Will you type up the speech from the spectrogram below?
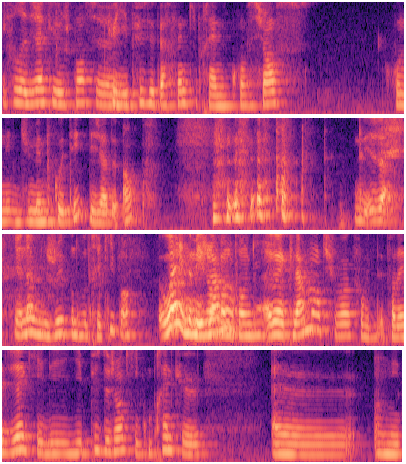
Il faudrait déjà que je pense. euh, Qu'il y ait plus de personnes qui prennent conscience qu'on est du même côté, déjà de 1. déjà. Il y en a, vous jouez contre votre équipe. Hein. Ouais, non, mais clairement, comme Tanguy. Ouais, clairement, tu vois. Faut, faudrait déjà qu'il y, ait des- il y ait plus de gens qui comprennent que euh, on est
